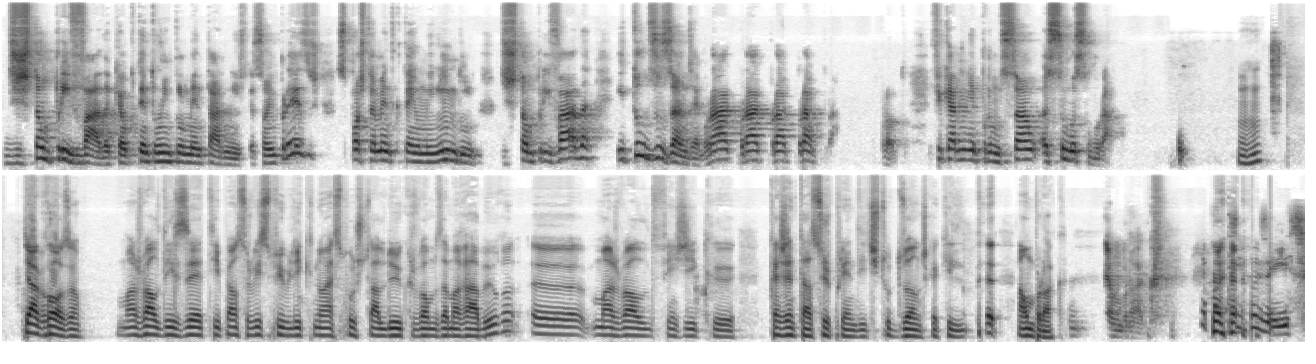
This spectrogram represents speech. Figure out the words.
de gestão privada, que é o que tentam implementar nisto. São empresas, supostamente, que têm uma índole de gestão privada e todos os anos é buraco, buraco, buraco, buraco, buraco. Pronto. Fica a minha promoção, assuma-se o buraco. Uhum. Tiago Rosa, mais vale dizer, tipo, é um serviço público que não é suposto dar lucro, vamos amarrar a burra, uh, mais vale fingir que, que a gente está surpreendido todos os anos que aquilo é um buraco. É um buraco. Sim, pois é isso.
